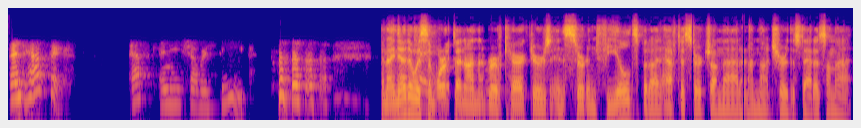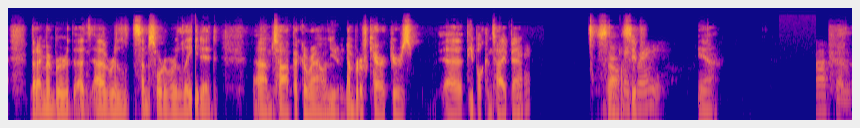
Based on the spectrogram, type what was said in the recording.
Fantastic. Ask and ye shall receive. And I know there was some work done on a number of characters in certain fields, but I'd have to search on that, and I'm not sure the status on that. But I remember a, a, rel- some sort of related um, topic around, you know, number of characters uh, people can type in. Okay. So I'll okay, see if, yeah. Awesome.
